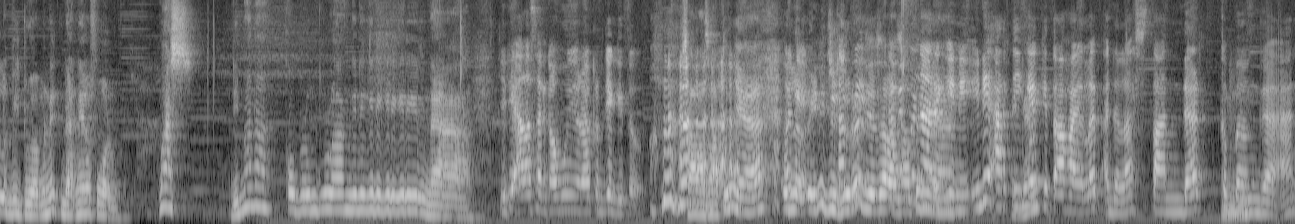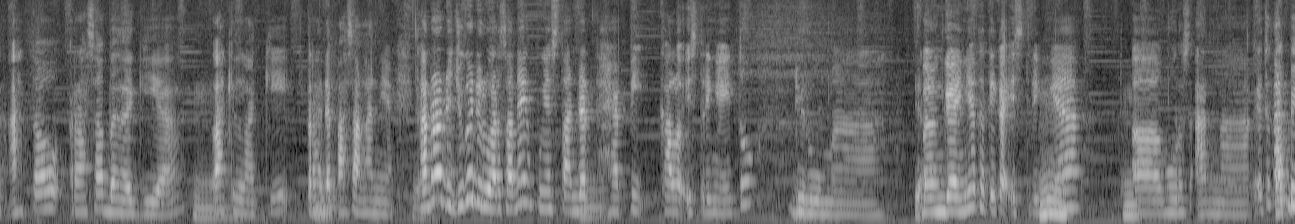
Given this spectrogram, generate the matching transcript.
lebih 2 menit udah nelpon. Mas, di mana? Kok belum pulang gini gini gini gini. Nah, Jadi alasan kamu nyuruh kerja gitu. salah satunya, Loh, ini jujur tapi, aja salah tapi satunya. menarik ini. Ini artinya Ya kan? kita highlight adalah standar kebanggaan atau rasa bahagia Hmm. laki-laki terhadap pasangannya. Ya. Karena ada juga di luar sana yang punya standar happy kalau istrinya itu di rumah. Ya. Bangganya ketika istrinya Hmm. Eh, ngurus anak. Itu kan Tapi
